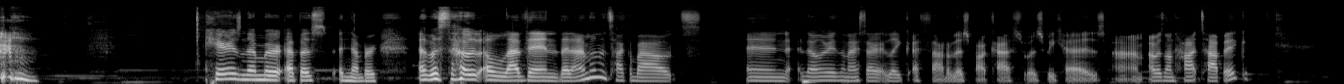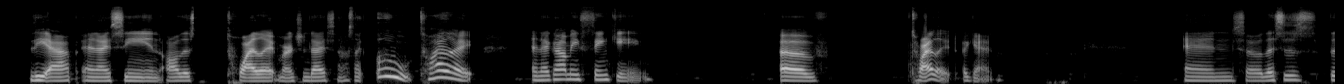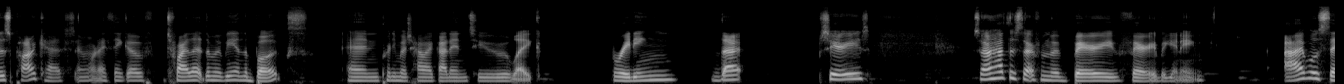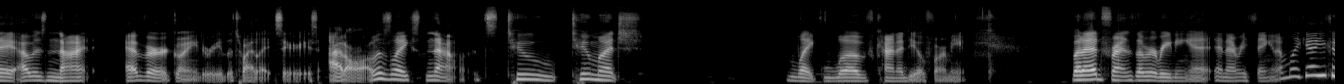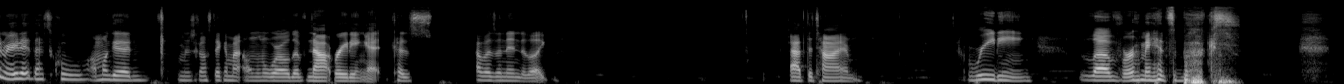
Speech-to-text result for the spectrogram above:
here is number episode number episode 11 that I'm going to talk about and the only reason I started like I thought of this podcast was because um, I was on Hot Topic the app and I seen all this Twilight merchandise and I was like, "Oh, Twilight." And it got me thinking of Twilight again. And so this is this podcast and when I think of Twilight the movie and the books and pretty much how I got into like reading that series. So I have to start from the very very beginning. I will say I was not ever going to read the Twilight series at all. I was like, no, it's too too much like love kind of deal for me. But I had friends that were reading it and everything, and I'm like, yeah, you can read it. That's cool. I'm a good. I'm just gonna stick in my own little world of not reading it because I wasn't into like at the time reading love romance books.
